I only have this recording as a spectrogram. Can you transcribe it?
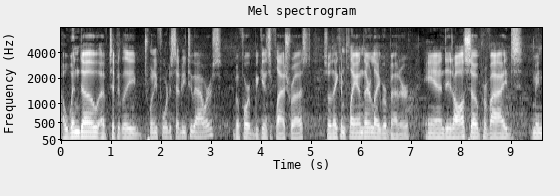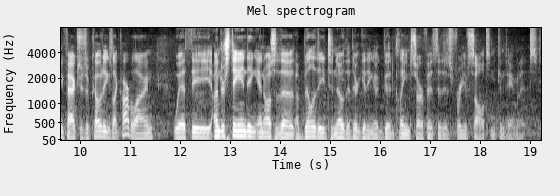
a window of typically 24 to 72 hours before it begins to flash rust so they can plan their labor better. And it also provides manufacturers of coatings like Carboline with the understanding and also the ability to know that they're getting a good clean surface that is free of salts and contaminants.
